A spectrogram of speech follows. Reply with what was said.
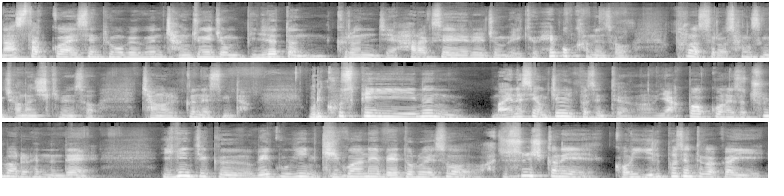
나스닥과 S&P 500은 장중에 좀 밀렸던 그런 이제 하락세를 좀 이렇게 회복하면서 플러스로 상승 전환시키면서 장을 끝냈습니다. 우리 코스피는 마이너스 0.1% 어, 약보합권에서 출발을 했는데 이게 이제 그 외국인 기관의 매도로 해서 아주 순식간에 거의 1% 가까이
